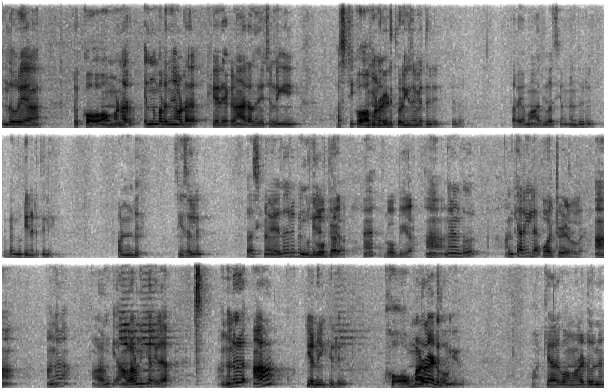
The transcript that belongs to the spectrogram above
എന്താ പറയുക ഒരു കോമണർ എന്ന് പറഞ്ഞ് അവിടെ കയറിയേക്കണം ആരാന്ന് ചോദിച്ചിട്ടുണ്ടെങ്കിൽ ഫസ്റ്റ് ഈ കോമണർ എടുത്തു തുടങ്ങിയ സമയത്ത് പറയാം ആദിവാസി അങ്ങനത്തെ ഒരു പെൺകുട്ടീനെ എടുത്തില്ലേ? പണ്ട് സീസണിൽ ആദിവാസിയാണോ? ഏതൊരു പെൺകുട്ടീനെ ഏഹ് ആ അങ്ങനെ എന്തോ എനിക്കറിയില്ല. ആ അങ്ങനെ ആളെനിക്ക് ആളാണെന്ന് എനിക്കറിയില്ല. അങ്ങനെ ഒരു ആ കുട്ടിയാണ് എനിക്കൊരു കോമഡായിട്ട് തോന്നിയത്. ബാക്കി ആരും കോമഡായിട്ട് തന്നെ.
